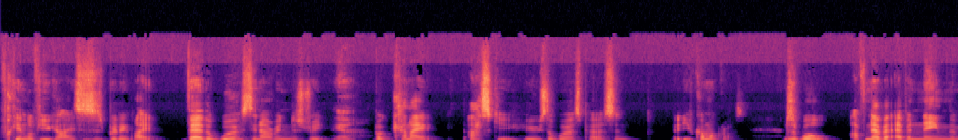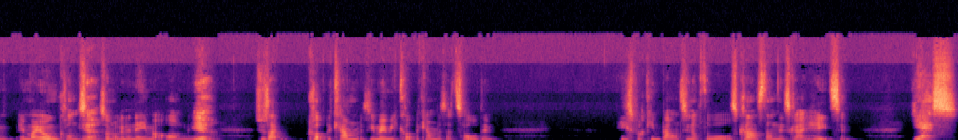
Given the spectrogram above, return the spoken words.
fucking love you guys. This is brilliant. Like, they're the worst in our industry. Yeah. But can I ask you, who's the worst person that you've come across? I said, well, I've never ever named them in my own content, Yeah. so I'm not going to name it on here. Yeah. So he was like, cut the cameras. He made me cut the cameras. I told him. He's fucking bouncing off the walls. Can't stand this guy. Hates him. Yes,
